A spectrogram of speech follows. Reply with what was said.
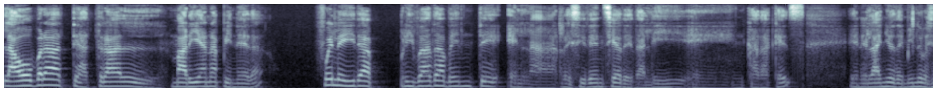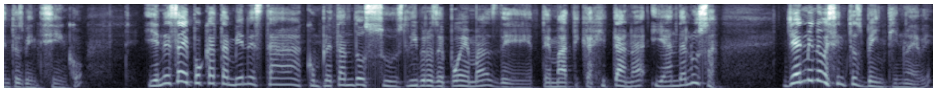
la obra teatral Mariana Pineda fue leída privadamente en la residencia de Dalí en Cadaqués en el año de 1925 y en esa época también está completando sus libros de poemas de temática gitana y andaluza. Ya en 1929,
